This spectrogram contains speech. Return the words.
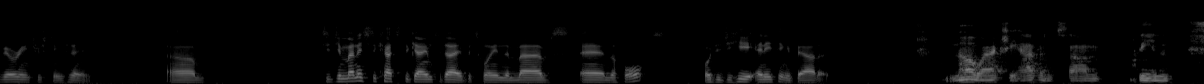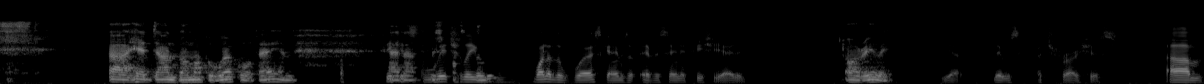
Very interesting team. Um, did you manage to catch the game today between the Mavs and the Hawks? Or did you hear anything about it? No, I actually haven't. Um, been uh, head down, bum up at work all day, and I think it's literally one of the worst games I've ever seen officiated. Oh really? Yeah, it was atrocious. Um,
